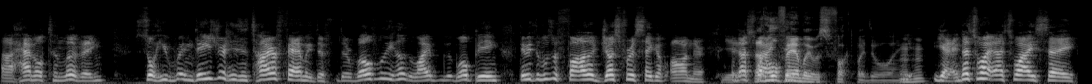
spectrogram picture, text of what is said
uh, Hamilton living. So he endangered his entire family, their, their livelihood, life, well-being. They made them lose a father just for the sake of honor. Yeah, and that's that why I whole think- family was fucked by dueling. Yeah, and that's why that's why I say,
